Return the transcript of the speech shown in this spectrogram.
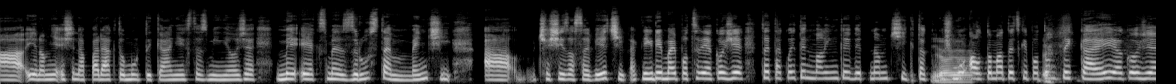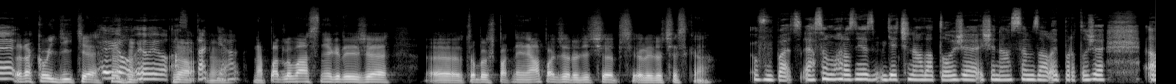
a jenom mě ještě napadá k tomu tykání, jak jste zmínil, že my, jak jsme s růstem menší a Češi zase větší, tak někdy mají pocit, jako, že to je takový ten malinký větnamčík, tak jo, už mu jo. automaticky potom tykají, jakože... To je takový dítě. Jo, jo, jo, asi no, tak no. nějak. Napadlo vás někdy, že uh, to byl špatný nápad, že rodiče přijeli do Česka? Vůbec. Já jsem hrozně vděčná za to, že, že nás sem vzali, protože... Uh,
